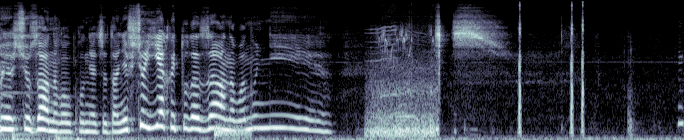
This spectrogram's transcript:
Я все заново выполнять задание. Все ехать туда заново, ну нет. С- Ну,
